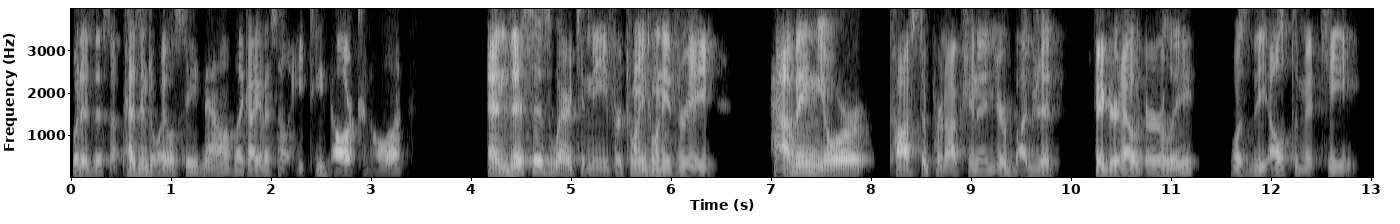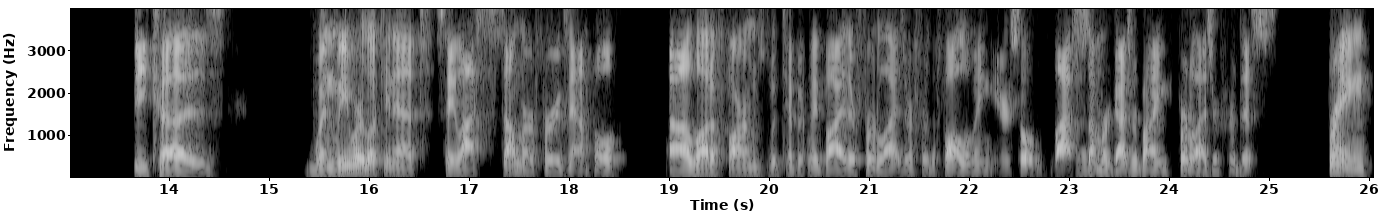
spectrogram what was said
what is this, a peasant oil seed now? Like I got to sell $18 canola? And this is where, to me, for 2023, having your cost of production and your budget figured out early was the ultimate key. because when we were looking at, say, last summer, for example, uh, a lot of farms would typically buy their fertilizer for the following year. So last summer, guys were buying fertilizer for this spring,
